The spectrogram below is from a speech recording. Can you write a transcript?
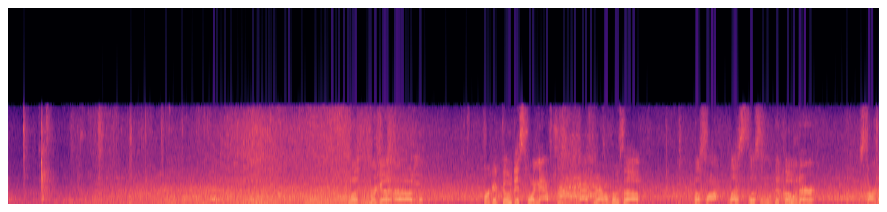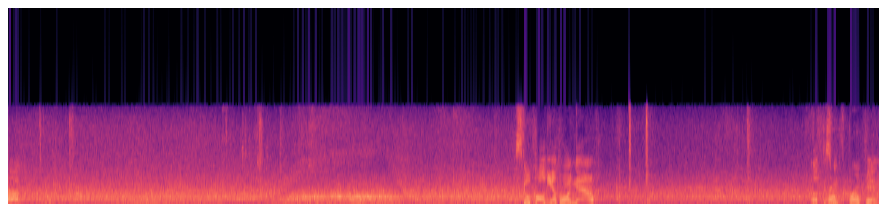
But we're gonna um, we're gonna go this one after after that one goes up. Let's let's listen to the motor start up. Let's go call the other one now. Oh, this one's broken.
